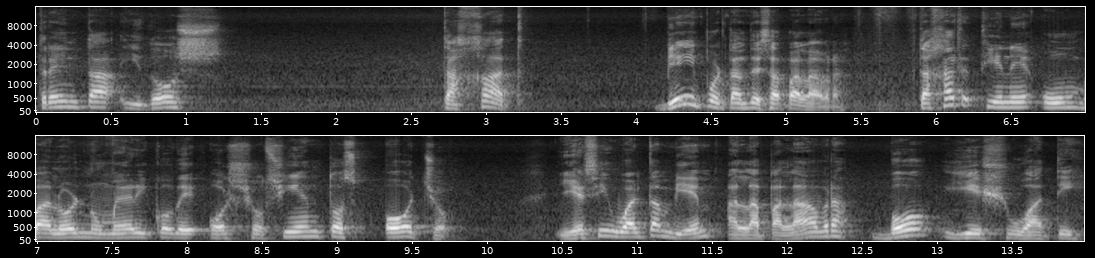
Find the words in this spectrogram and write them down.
32, Tahat. Bien importante esa palabra. Tahat tiene un valor numérico de 808 y es igual también a la palabra Bo Yeshuati,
